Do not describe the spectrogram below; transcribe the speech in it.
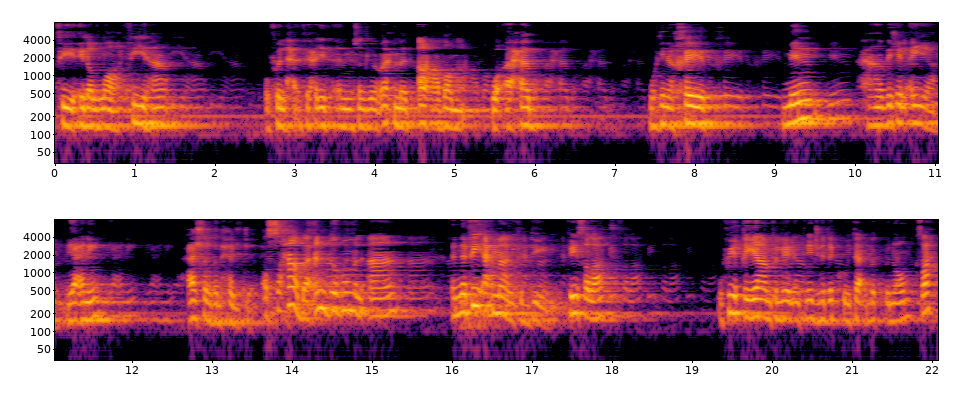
في إلى الله فيها. وفي في حديث الإمام أحمد أعظم وأحب وهنا خير من هذه الأيام يعني عشر ذي الحجة الصحابة عندهم الآن أن في أعمال في الدين في صلاة وفي قيام في الليل يمكن يجهدك ويتعبك بنوم صح؟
